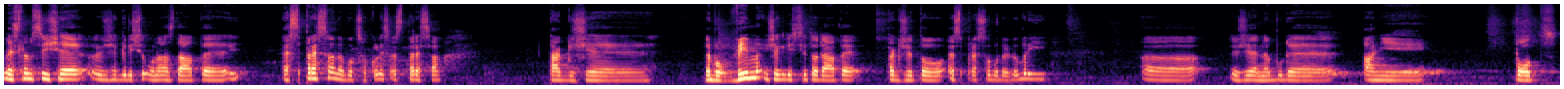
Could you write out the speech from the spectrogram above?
myslím si, že, že když u nás dáte espresso nebo cokoliv z espressa, takže nebo vím, že když si to dáte, takže to espresso bude dobrý, uh, že nebude ani pod,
